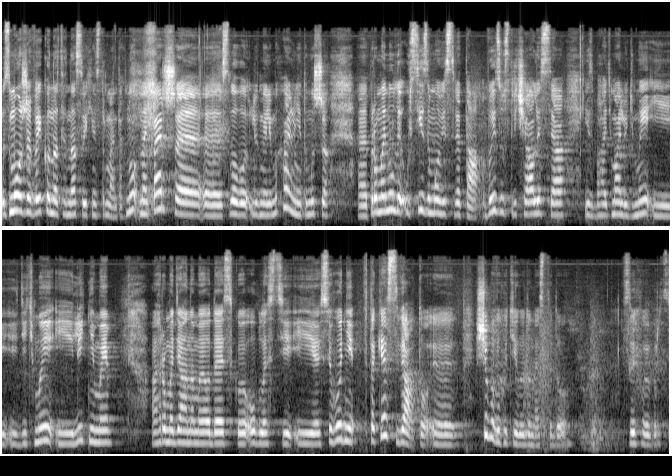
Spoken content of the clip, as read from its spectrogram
Зможе виконати на своїх інструментах. Ну, найперше е, слово Людмилі Михайлівні, тому що проминули усі зимові свята. Ви зустрічалися із багатьма людьми, і, дітьми, і літніми громадянами Одеської області. І сьогодні в таке свято, що би ви хотіли донести до своїх виборців?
